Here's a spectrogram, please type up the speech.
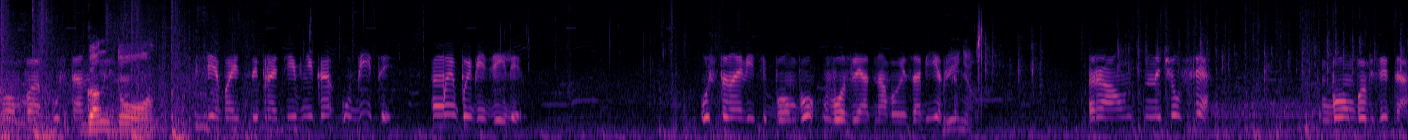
Бомба установлена. Гондон. Все бойцы противника убиты. Мы победили. Установите бомбу возле одного из объектов. Принял. Раунд начался. Бомба взята.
